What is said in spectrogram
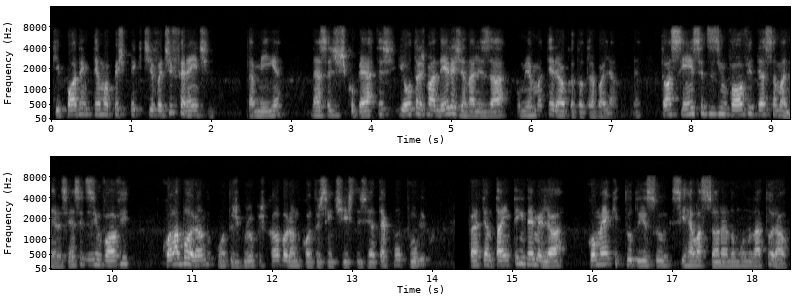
que podem ter uma perspectiva diferente da minha nessas descobertas e outras maneiras de analisar o mesmo material que eu estou trabalhando. Né? Então, a ciência desenvolve dessa maneira. A ciência desenvolve colaborando com outros grupos, colaborando com outros cientistas e até com o público, para tentar entender melhor como é que tudo isso se relaciona no mundo natural.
